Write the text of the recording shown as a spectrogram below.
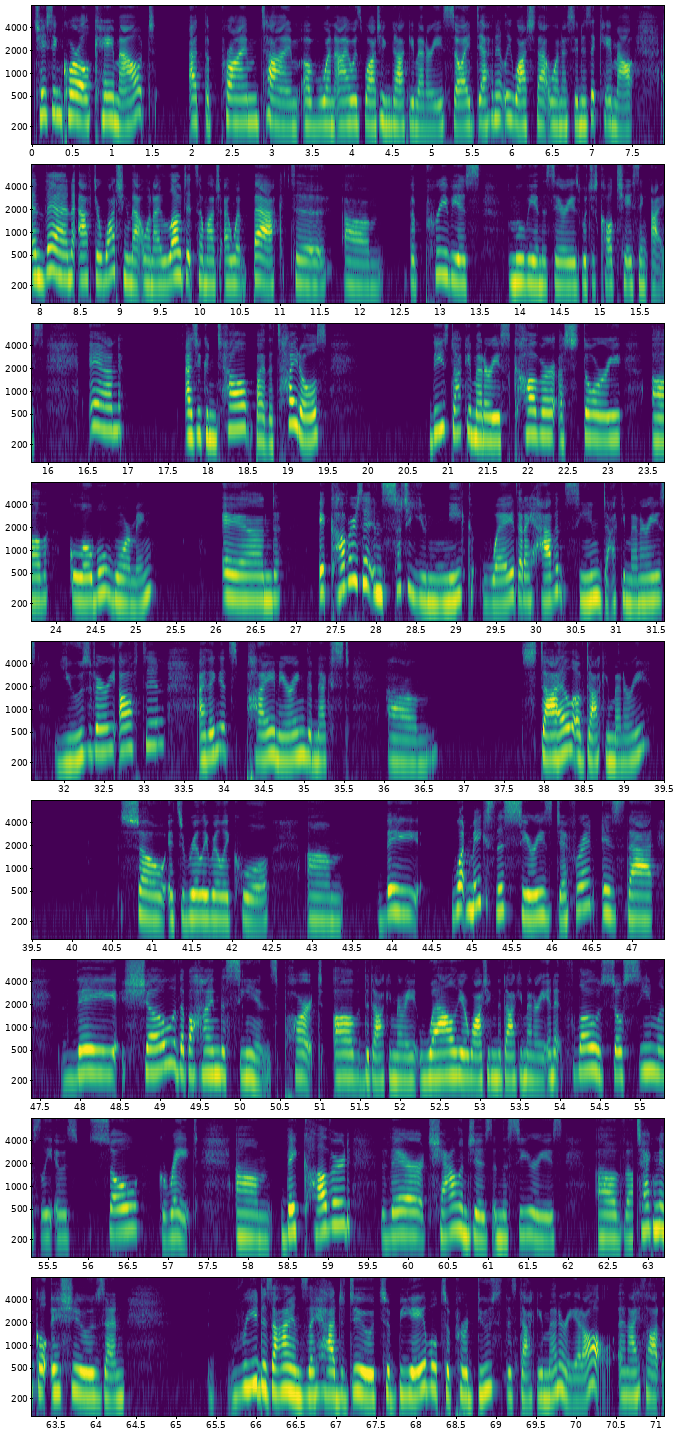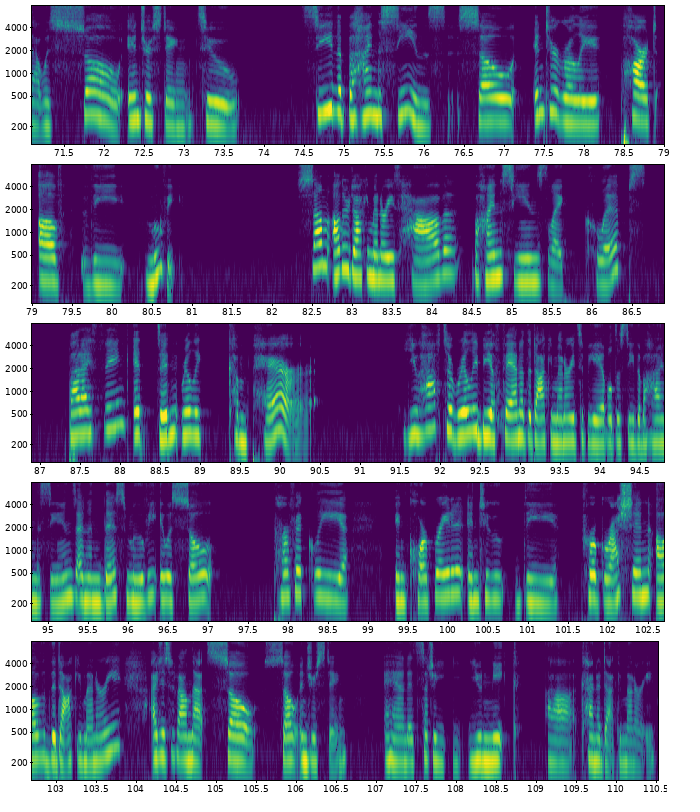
Chasing Coral came out at the prime time of when I was watching documentaries. So I definitely watched that one as soon as it came out. And then after watching that one, I loved it so much, I went back to um, the previous movie in the series, which is called Chasing Ice. And as you can tell by the titles, these documentaries cover a story of global warming and it covers it in such a unique way that I haven't seen documentaries use very often. I think it's pioneering the next um, style of documentary. So it's really, really cool. Um, they what makes this series different is that they show the behind the scenes part of the documentary while you're watching the documentary and it flows so seamlessly. It was so great. Um, they covered their challenges in the series of uh, technical issues and redesigns they had to do to be able to produce this documentary at all. And i thought that was so interesting to see the behind the scenes so integrally part of the movie. Some other documentaries have behind the scenes like clips, but I think it didn't really compare. You have to really be a fan of the documentary to be able to see the behind the scenes, and in this movie, it was so perfectly incorporated into the progression of the documentary. I just found that so, so interesting. And it's such a unique uh, kind of documentary.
